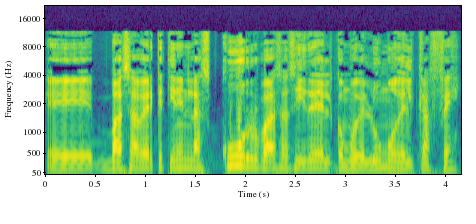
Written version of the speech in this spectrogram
eh, vas a ver que tienen las curvas así del, como del humo del café.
